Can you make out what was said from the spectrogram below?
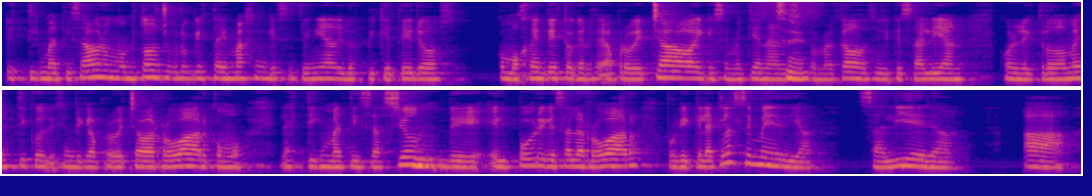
estigmatizaban un montón. Yo creo que esta imagen que se tenía de los piqueteros como gente esto que aprovechaba y que se metían al Sí. supermercado, es decir, que salían con electrodomésticos, de gente que aprovechaba a robar, como la estigmatización Mm. de el pobre que sale a robar, porque que la clase media saliera a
